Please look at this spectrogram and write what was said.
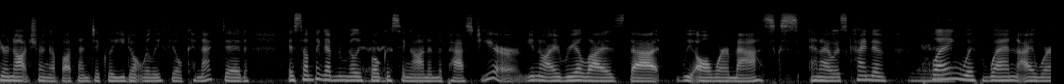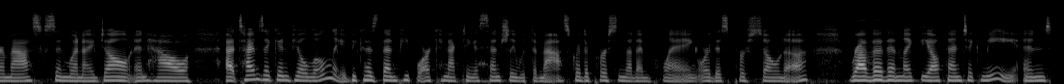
you're not showing up authentically, you don't really feel connected, is something I've been really focusing on in the past year. You know, I realized that we all wear masks, and I was kind of yeah. playing with when I wear masks and when I don't, and how at times I can feel lonely because then people are connecting essentially with the mask or the person that I'm playing or this persona rather than like the authentic me. And,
